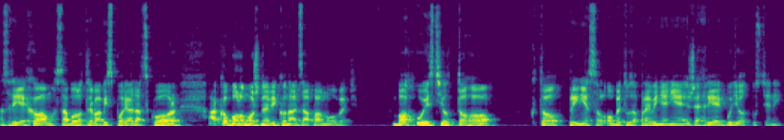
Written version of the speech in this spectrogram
S hriechom sa bolo treba vysporiadať skôr, ako bolo možné vykonať zápalnú obeď. Boh uistil toho, kto priniesol obetu za previnenie, že hriech bude odpustený.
